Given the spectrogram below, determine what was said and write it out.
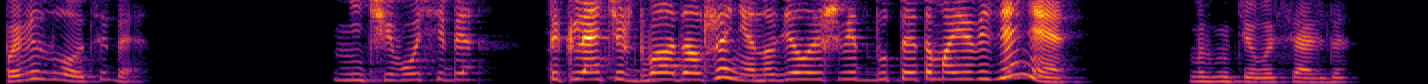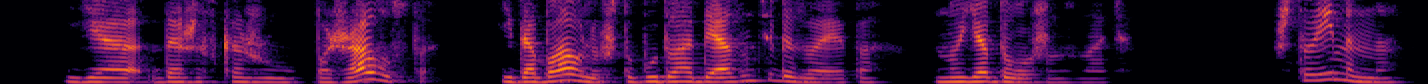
Повезло тебе. Ничего себе! Ты клянчишь два одолжения, но делаешь вид, будто это мое везение? Возмутилась Альда. Я даже скажу «пожалуйста» и добавлю, что буду обязан тебе за это, но я должен знать. Что именно?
